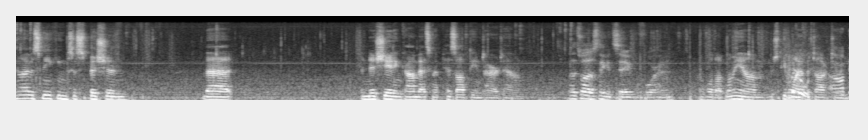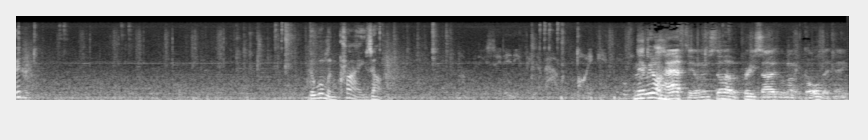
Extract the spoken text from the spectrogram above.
You know, I have a sneaking suspicion that initiating combat's gonna piss off the entire town. That's why I was thinking save beforehand. Oh, hold up, let me, um, there's people I have to talk to. But- The woman cries out. I mean, we don't have to. I mean, we still have a pretty sizable amount of gold, I think.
